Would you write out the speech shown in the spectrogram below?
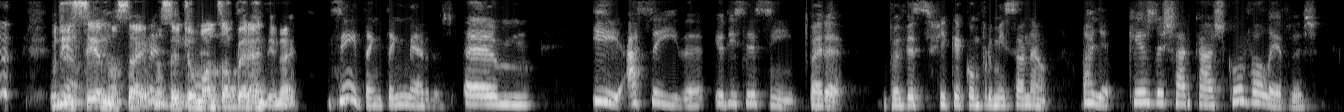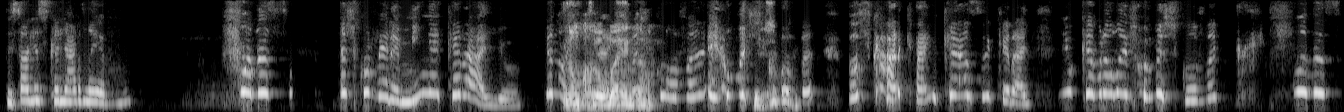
podia Não. ser, não sei, não sei o teu modus operandi, não é? Sim, tenho, tenho merdas. Um, e à saída eu disse assim, para, para ver se fica compromisso ou não. Olha, queres deixar cá a escova ou levas? Disse, olha, se calhar levo. Foda-se! A escova era minha, caralho! Eu não, Não correu bem, uma então. escova, é uma escova para ficar cá em casa, caralho. E o cabra leva uma escova, que- foda-se!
